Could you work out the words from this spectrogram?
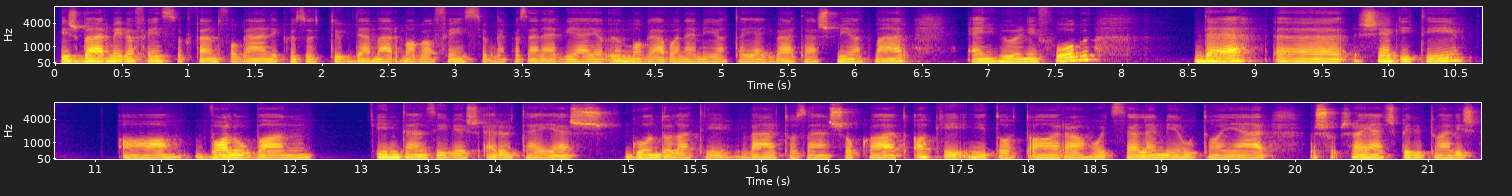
és bár még a fényszög fent fog állni közöttük, de már maga a fényszögnek az energiája önmagában emiatt a jegyváltás miatt már enyhülni fog, de segíti a valóban intenzív és erőteljes gondolati változásokat, aki nyitott arra, hogy szellemi úton jár, a saját spirituális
